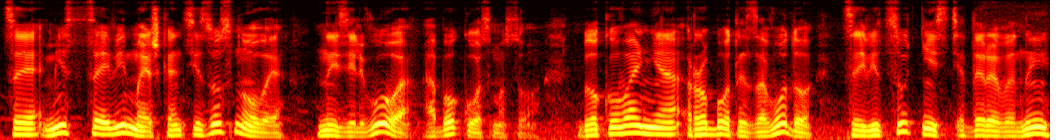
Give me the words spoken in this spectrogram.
це місцеві мешканці з основи. не зі Львова або космосу. Блокування роботи заводу це відсутність деревини,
